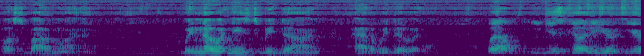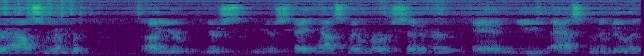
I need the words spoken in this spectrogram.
What's the bottom line? We know it needs to be done, how do we do it? Well, you just go to your, your house member, uh, your, your your state house member or senator, and you ask them to do it,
